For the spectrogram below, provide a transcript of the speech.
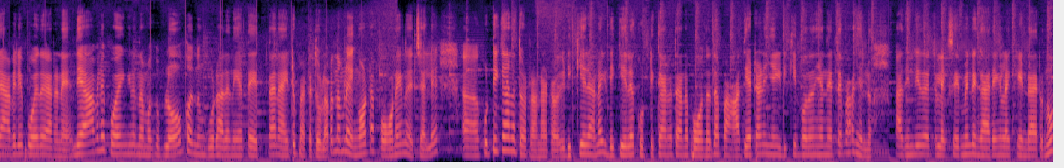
രാവിലെ പോയത് കാരണേ രാവിലെ പോയെങ്കിലും നമുക്ക് ബ്ലോക്ക് ഒന്നും കൂടാതെ നേരത്തെ എത്താനായിട്ട് പറ്റത്തുള്ളൂ. അപ്പോൾ നമ്മൾ എങ്ങോട്ടാണ് പോകണേന്ന് വെച്ചാൽ കുട്ടിക്കാനത്തോട്ടാണ് കേട്ടോ. ഇടുക്കിയിലാണ്. ഇടുക്കിയിലെ കുട്ടിക്കാനത്താണ് പോകുന്നത്. അപ്പോൾ ആദ്യമായിട്ടാണ് ഞാൻ ഇടുക്കി പോകുന്നത് ഞാൻ നേരത്തെ പറഞ്ഞല്ലോ. അതിന്റേതായിട്ടുള്ള എക്സൈറ്റ്മെന്റും കാര്യങ്ങളൊക്കെ ഉണ്ടായിരുന്നു.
